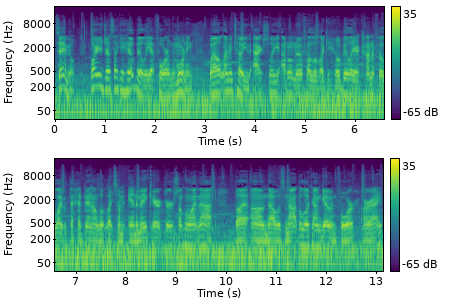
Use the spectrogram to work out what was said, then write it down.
Samuel, why are you dressed like a hillbilly at four in the morning? Well, let me tell you, actually, I don't know if I look like a hillbilly. I kind of feel like with the headband, I look like some anime character or something like that. But um, that was not the look I'm going for, all right?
